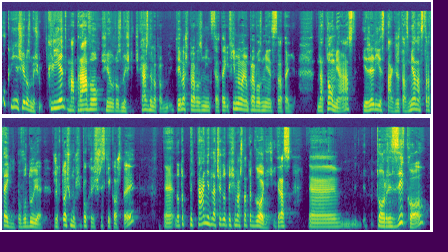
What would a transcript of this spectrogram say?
Bo klient się rozmyślił. Klient ma prawo się rozmyślić. Każdy ma prawo. Ty masz prawo zmienić strategię, firmy mają prawo zmieniać strategię. Natomiast jeżeli jest tak, że ta zmiana strategii powoduje, że ktoś musi pokryć wszystkie koszty, e, no to pytanie, dlaczego ty się masz na to godzić? I teraz e, to ryzyko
